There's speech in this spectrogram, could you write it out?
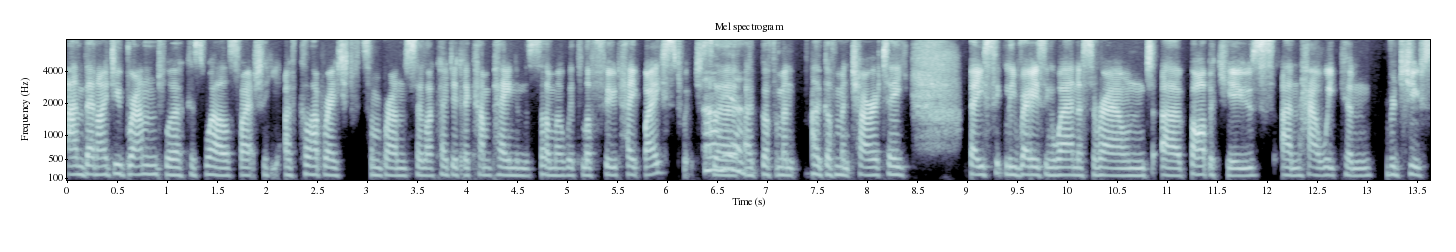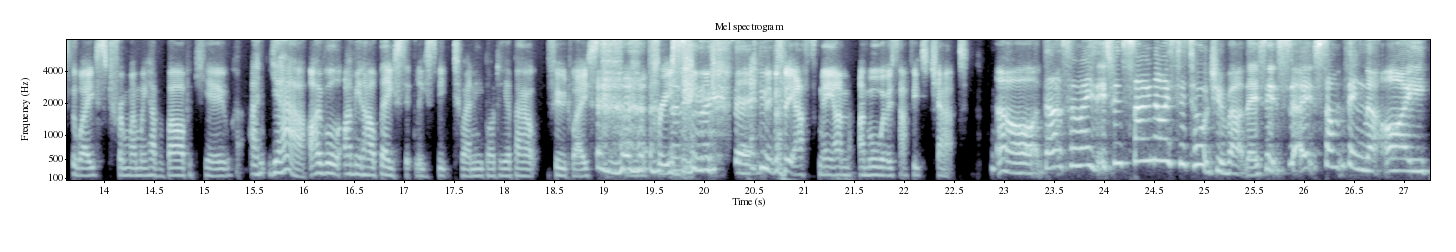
and then I do brand work as well. So I actually I've collaborated with some brands. So like I did a campaign in the summer with Love Food Hate Waste, which is oh, a, yeah. a government a government charity basically raising awareness around uh, barbecues and how we can reduce the waste from when we have a barbecue. And yeah, I will. I mean, I'll basically speak to anybody about food waste and freezing. anybody ask me, I'm I'm always happy to chat. Oh, that's amazing! It's been so nice to talk to you about this. It's it's something that I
